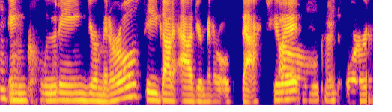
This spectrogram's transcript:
mm-hmm. including your minerals. So you got to add your minerals back to oh, it okay. in order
